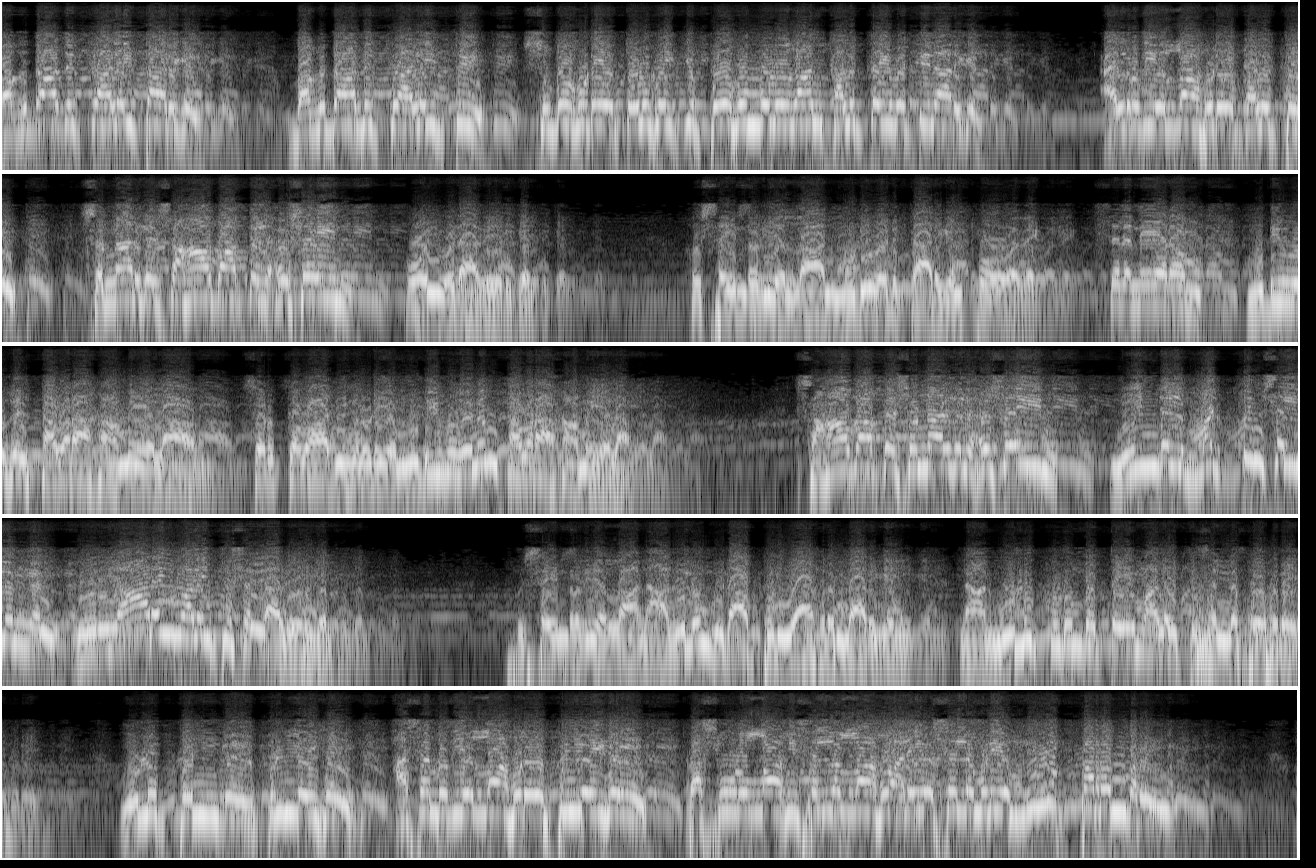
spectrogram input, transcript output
பக்தாதுக்கு அழைத்தார்கள். பக்தாதுக்கு அழைத்து சுபகுடைய தொழுகைக்கு போகும் பொழுதுதான் கழுத்தை வெட்டினார்கள். அல்ரதி அல்லாஹுடைய கழுத்தை சொன்னார்கள் சஹாபாக்கள் ஹுசைன் போய்விடாதீர்கள் ஹுசைன் ரவி எல்லாம் முடிவெடுத்தார்கள் போவதை. சில நேரம் முடிவுகள் தவறாக அமையலாம். சொர்க்கவாதிகளுடைய முடிவுகளும் தவறாக அமையலாம். சஹாபாக்கள் சொன்னார்கள் ஹுசைன் நீங்கள் மட்டும் செல்லுங்கள். வேறு யாரையும் அழைத்து செல்லாதீர்கள். ஹுசைன் ரவி எல்லாம் அதிலும் விடாப்பிடியாக இருந்தார்கள். நான் முழு குடும்பத்தையும் அழைத்து செல்ல போகிறேன். முழு பெண்கள் பிள்ளைகள் ஹசன் ரதி அல்லாஹுடைய பிள்ளைகள் ரசூலுல்லாஹி ஸல்லல்லாஹு அலைஹி வஸல்லமுடைய முழு பரம்பரை.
